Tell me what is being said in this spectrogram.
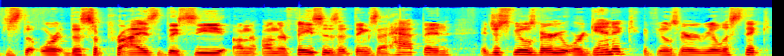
just the or the surprise that they see on the, on their faces at things that happen. It just feels very organic. It feels very realistic,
